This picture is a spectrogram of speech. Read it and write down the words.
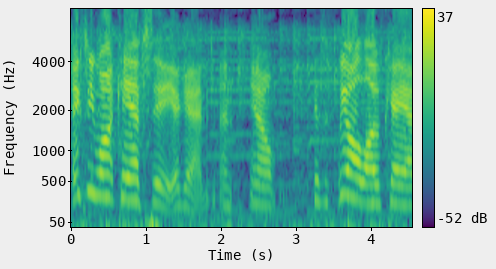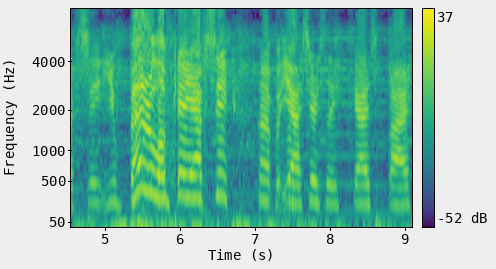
Makes me want KFC again. And, you know, because if we all love KFC, you better love KFC! Uh, but yeah, seriously, guys, bye.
